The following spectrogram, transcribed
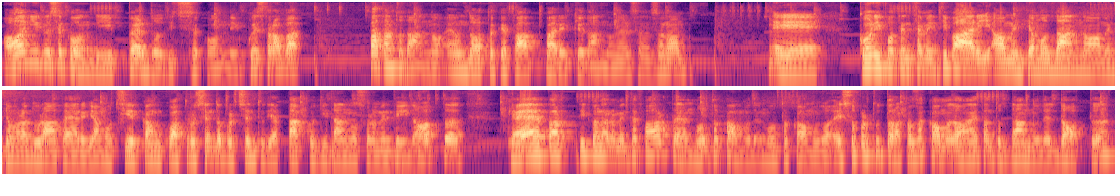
ogni 2 secondi per 12 secondi. Questa roba fa tanto danno, è un dot che fa parecchio danno, nel senso, no? E con i potenziamenti vari aumentiamo il danno, aumentiamo la durata e arriviamo circa a un 400% di attacco di danno solamente ai dot, che è particolarmente forte, è molto comodo, è molto comodo. E soprattutto la cosa comoda non è tanto il danno del dot,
